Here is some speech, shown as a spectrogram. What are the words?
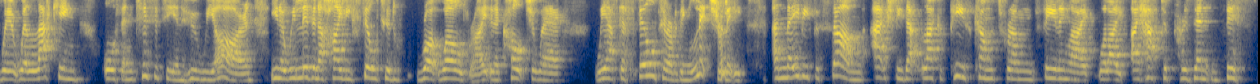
we're we're lacking authenticity in who we are and you know we live in a highly filtered world right? In a culture where we have to filter everything literally. And maybe for some actually that lack of peace comes from feeling like well i i have to present this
